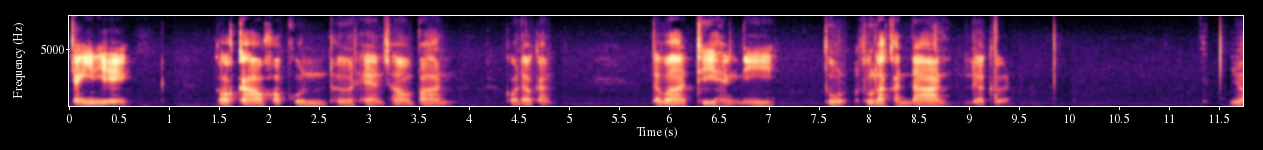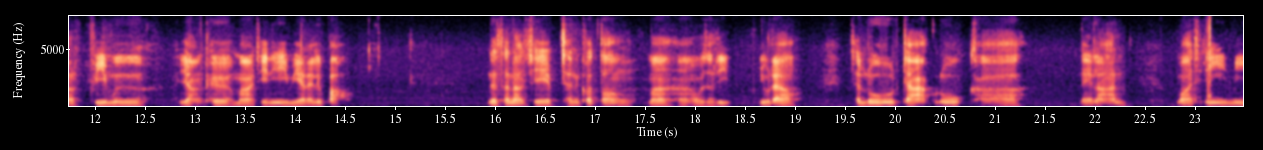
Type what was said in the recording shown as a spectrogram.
อย่างนี้นี่เองขอกล่าวขอบคุณเธอแทนชาวบ้านก็แล้วกัน แต่ว่าที่แห่งนี้ ทุรกันดารเหลือเกิน ยอดฝีมืออย่างเธอมาที่นี่มีอะไรหรือเปล่า ในฐานะเชฟฉันก็ต้องมาหาวัตถุดิบอยู่แล้ว ฉันรู้จากลูกค้าในร้านว่าที่นี่มี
